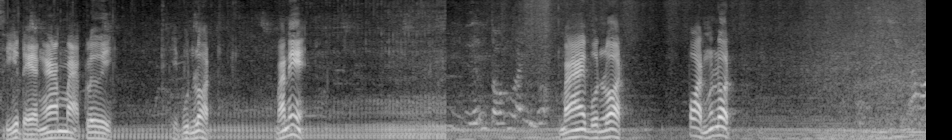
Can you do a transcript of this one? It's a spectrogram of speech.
สีแดงงามมากเลยไอ้บุญรอด มานี่ สองตัวอยู่เนาะมาให้บุญรอด ป้อนมันรอดเอาเอา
